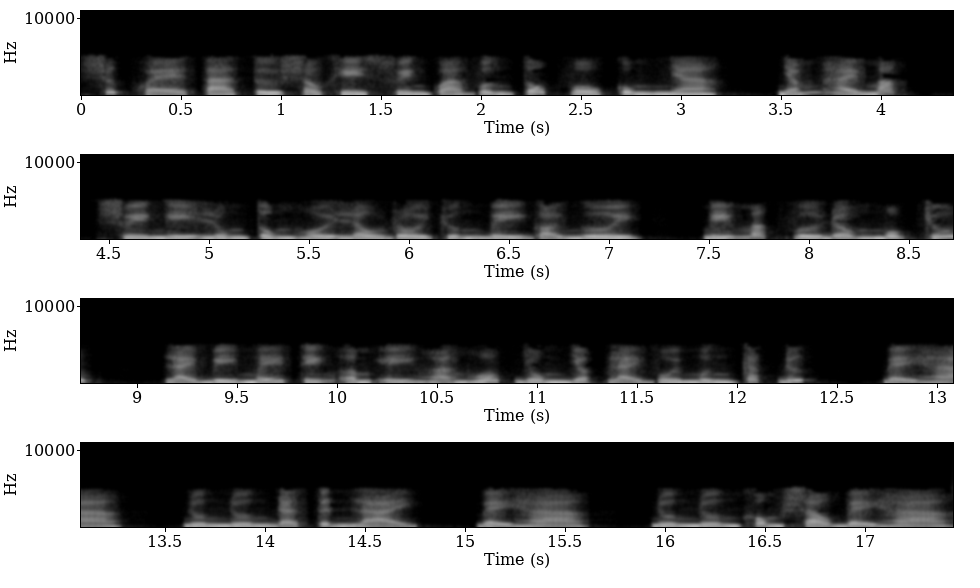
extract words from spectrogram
sức khỏe ta từ sau khi xuyên qua vẫn tốt vô cùng nha, nhắm hai mắt, suy nghĩ lung tung hồi lâu rồi chuẩn bị gọi người, mí mắt vừa động một chút, lại bị mấy tiếng ầm ĩ hoảng hốt dồn dập lại vui mừng cắt đứt, bệ hạ, nương nương đã tỉnh lại, bệ hạ, nương nương không sao bệ hạ,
